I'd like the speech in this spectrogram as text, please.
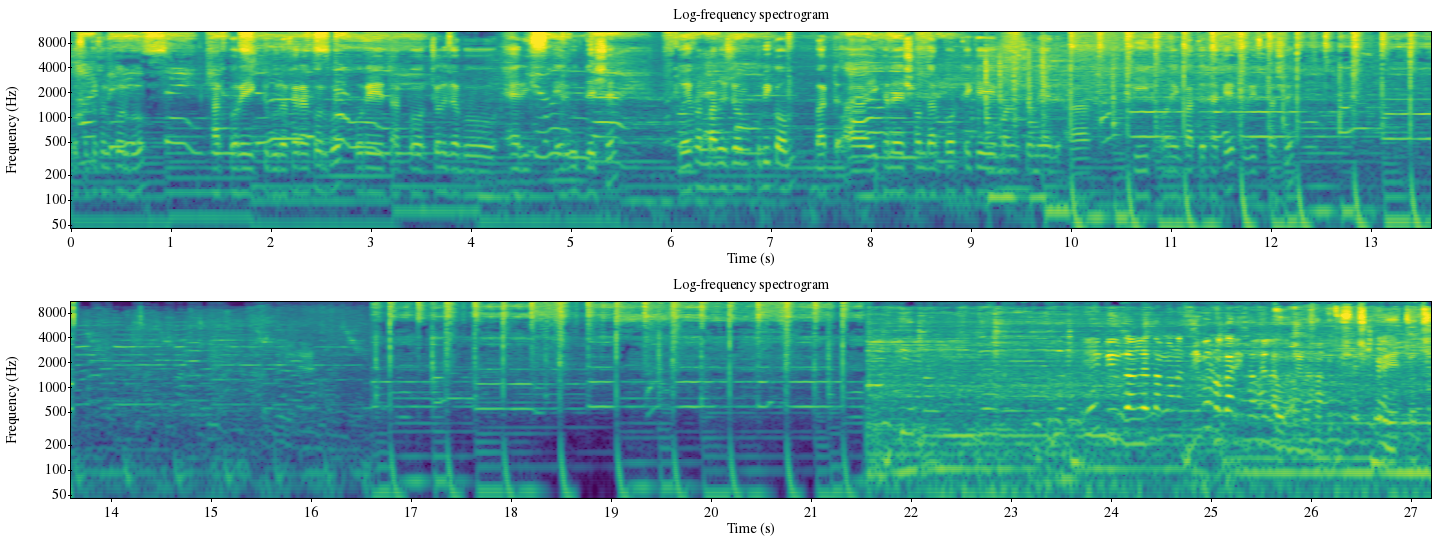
গোসল টোসল করব। তারপরে একটু ঘোরাফেরা করব করে তারপর চলে যাব অ্যারিস এর উদ্দেশ্যে। তো এখন মানুষজন খুবই কম বাট এখানে সন্ধ্যার পর থেকে মানুষজনের ভিড় অনেক বাড়তে থাকে টুরিস্ট আসে। জীবনও গাড়ি চালাইলাম। সবকিছু শেষ করে চলছি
